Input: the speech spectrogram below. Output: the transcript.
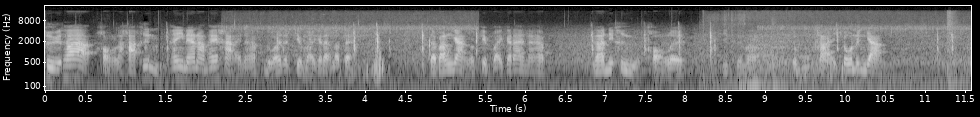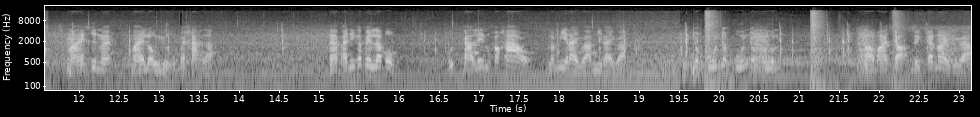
คือถ้าของราคาขึ้นให้แนะนำให้ขายนะครับ หรือว่าจะเก็บไว้ก็ได้แล้วแต่ แต่บางอย่างก็เก็บไว้ก็ได้นะครับแล้วนนี้คือของเลยที่ขึ้นมาผมขายโชว์หนึ่งอย่าง ไม้ขึ้นไหมไม้ลงอยู่ผมไม่ขายละนะครับ อันนี้ก็เป็นระบบการเล่นคร่าวๆแล้วมีอะไรอีกวะมีอะไรอีกวะจกปูนจกปูนจกปูน เรามาเจาะลึกกันหน่อยดีกว่า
